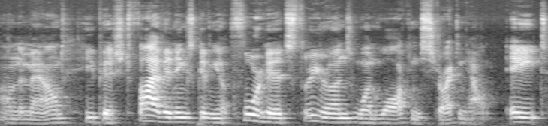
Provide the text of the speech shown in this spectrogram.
on the mound. He pitched five innings, giving up four hits, three runs, one walk, and striking out eight.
